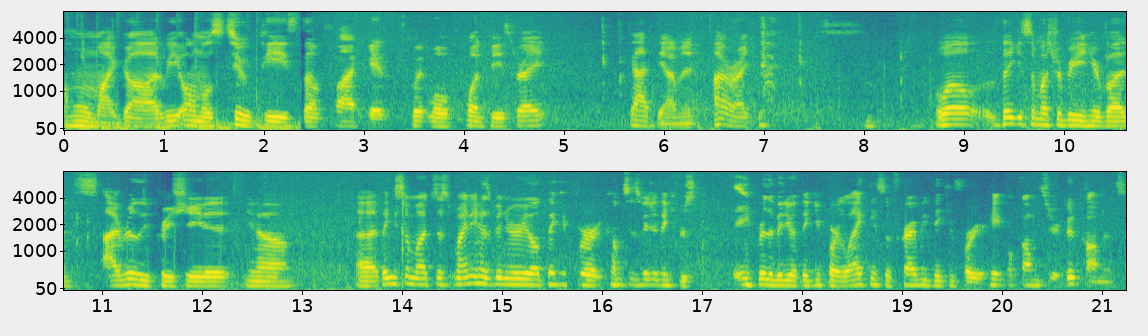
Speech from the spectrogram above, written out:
Oh my god, we almost two-piece the fucking split well one piece, right? God damn it. Alright. well, thank you so much for being here, buds. I really appreciate it, you know. Uh, thank you so much. This my name has been Uriel. Thank you for coming to this video. Thank you for staying for the video. Thank you for liking, subscribing. Thank you for your hateful comments, your good comments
